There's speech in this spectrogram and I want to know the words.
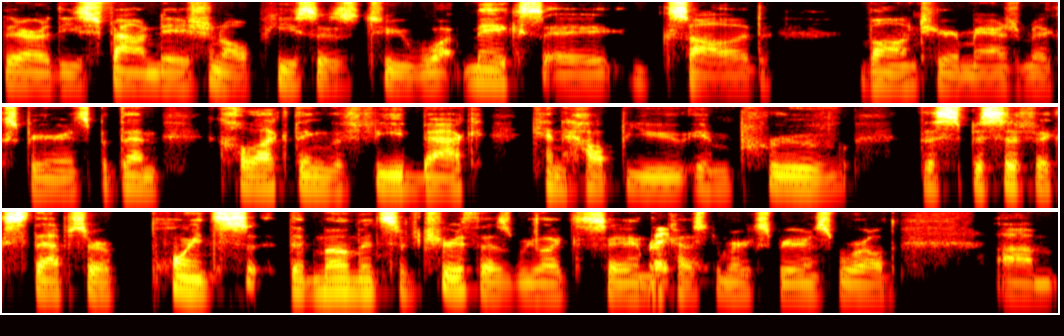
there are these foundational pieces to what makes a solid volunteer management experience but then collecting the feedback can help you improve the specific steps or points the moments of truth as we like to say in the right. customer experience world um,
